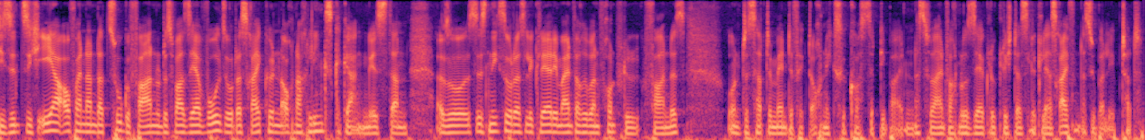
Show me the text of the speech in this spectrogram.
die sind sich eher aufeinander zugefahren und es war sehr wohl so, dass Raikkonen auch nach links gegangen ist dann. Also es ist nicht so, dass Leclerc dem einfach über den Frontflügel gefahren ist und das hat im Endeffekt auch nichts gekostet, die beiden. Das war einfach nur sehr glücklich, dass Leclercs Reifen das überlebt hat.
